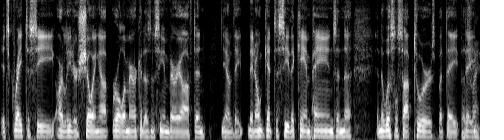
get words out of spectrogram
it's great to see our leaders showing up. Rural America doesn't see them very often. You know, they, they don't get to see the campaigns and the and the whistle stop tours, but they, That's they right.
